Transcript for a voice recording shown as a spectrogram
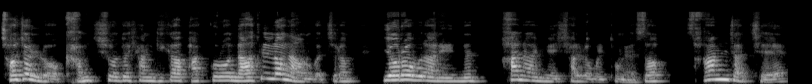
저절로 감추어도 향기가 밖으로 나 흘러나오는 것처럼 여러분 안에 있는 하나님의 샬롬을 통해서 삶 자체에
